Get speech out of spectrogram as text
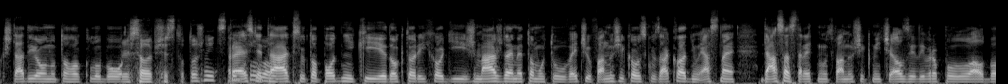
k štadiónu toho klubu. Vieš sa lepšie stotožniť Presne klubom? tak, sú to podniky, do ktorých chodíš, máš, dajme tomu, tú väčšiu fanušikovskú základňu, jasné, dá sa stretnúť s fanušikmi Chelsea, Liverpoolu alebo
